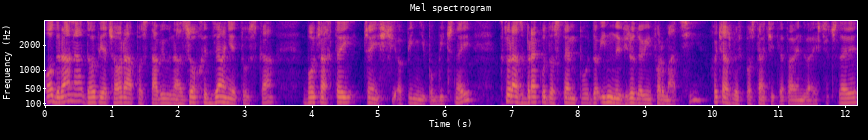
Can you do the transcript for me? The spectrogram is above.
od rana do wieczora postawił na zohydzanie Tuska w oczach tej części opinii publicznej, która z braku dostępu do innych źródeł informacji, chociażby w postaci TVN24,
